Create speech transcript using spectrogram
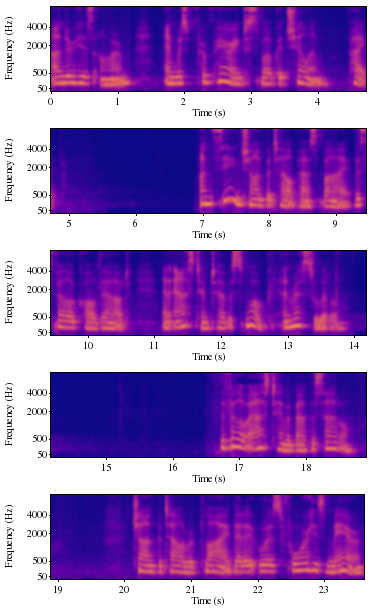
under his arm, and was preparing to smoke a chillum pipe. On seeing Chand Patil pass by, this fellow called out and asked him to have a smoke and rest a little. The fellow asked him about the saddle. Chand Patil replied that it was for his mare,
